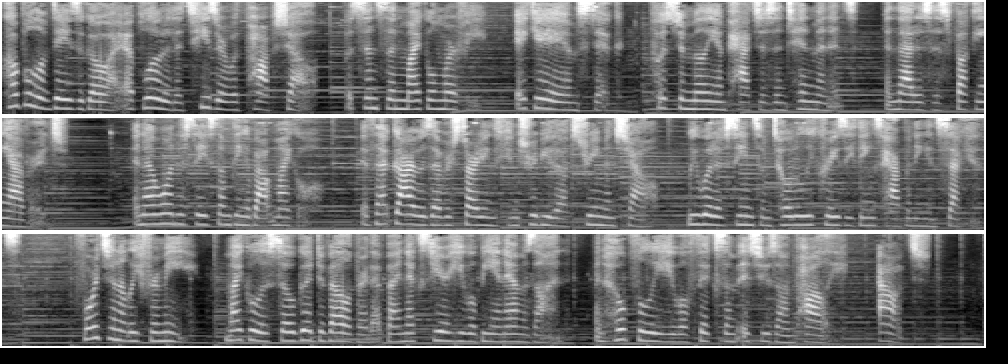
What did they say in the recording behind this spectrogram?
couple of days ago I uploaded a teaser with Pop Shell, but since then Michael Murphy, aka Mstick, pushed a million patches in 10 minutes, and that is his fucking average. And I want to say something about Michael. If that guy was ever starting to contribute upstream in Shell, we would have seen some totally crazy things happening in seconds. Fortunately for me, Michael is so good developer that by next year he will be in Amazon, and hopefully he will fix some issues on Polly. ouch!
